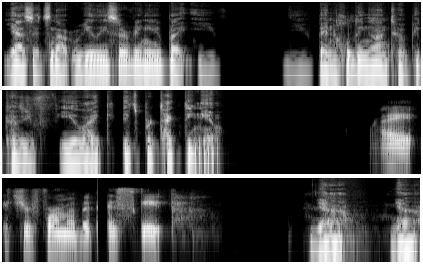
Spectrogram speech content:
yes, it's not really serving you, but you've you've been holding on to it because you feel like it's protecting you. Right. It's your form of escape. Yeah. Yeah.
